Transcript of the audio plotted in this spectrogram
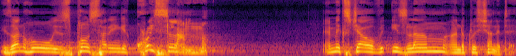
is one who is sponsoring Chrislam, a mixture of Islam and Christianity,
